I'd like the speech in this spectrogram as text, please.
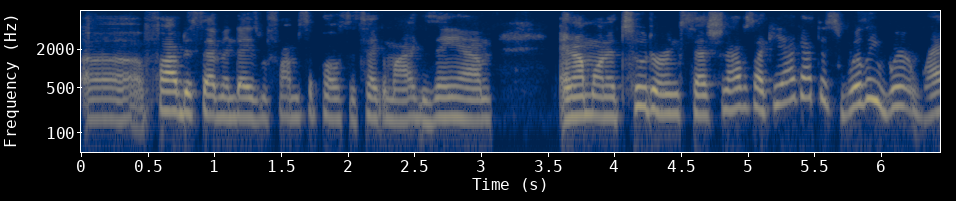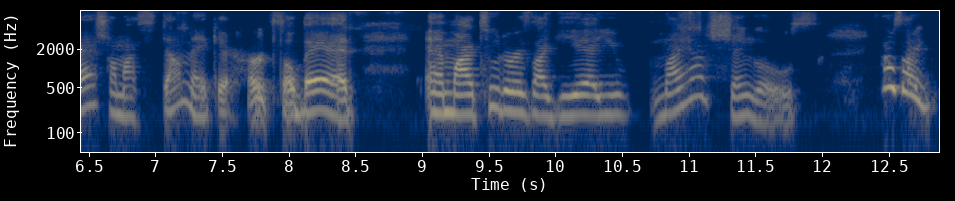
uh, five to seven days before I'm supposed to take my exam. And I'm on a tutoring session. I was like, yeah, I got this really weird rash on my stomach. It hurts so bad. And my tutor is like, yeah, you might have shingles. I was like,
